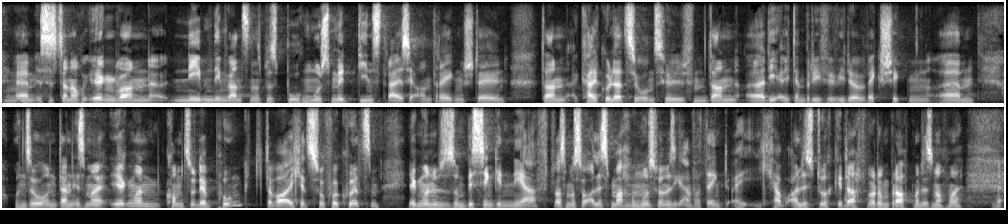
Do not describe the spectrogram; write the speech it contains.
mhm. ähm, es ist dann auch irgendwann äh, neben dem Ganzen, dass man es buchen muss, mit Dienstreiseanträgen stellen, dann Kalkulationshilfen, dann äh, die Elternbriefe wieder wegschicken ähm, und so. Und dann ist man, irgendwann kommt so der Punkt, da war ich jetzt so vor kurzem, irgendwann ist es so ein bisschen genervt, was man so alles machen mhm. muss, weil man sich einfach denkt, ey, ich habe alles durchgedacht, warum braucht man das nochmal? Ja,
